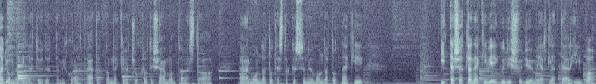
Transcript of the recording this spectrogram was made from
Nagyon megilletődött, amikor átadtam neki a csokrot, és elmondtam ezt a pár mondatot, ezt a köszönő mondatot neki. Itt esett le neki végül is, hogy ő miért lett elhívva.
